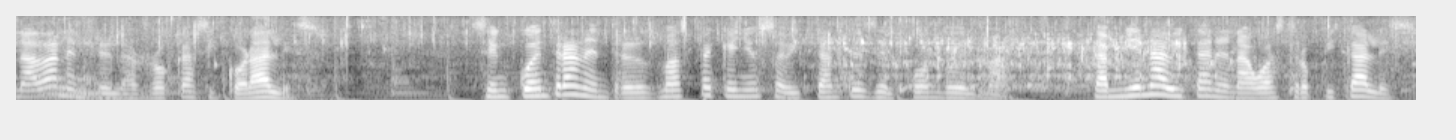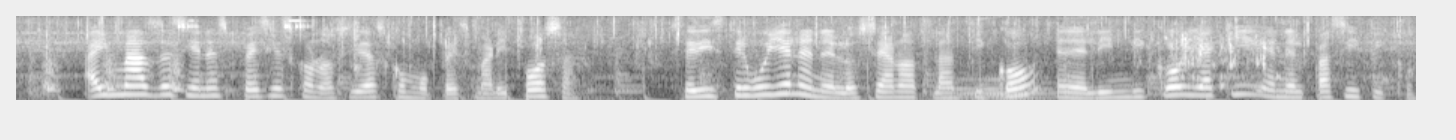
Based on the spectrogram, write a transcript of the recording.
Nadan entre las rocas y corales. Se encuentran entre los más pequeños habitantes del fondo del mar. También habitan en aguas tropicales. Hay más de 100 especies conocidas como pez mariposa. Se distribuyen en el Océano Atlántico, en el Índico y aquí en el Pacífico.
